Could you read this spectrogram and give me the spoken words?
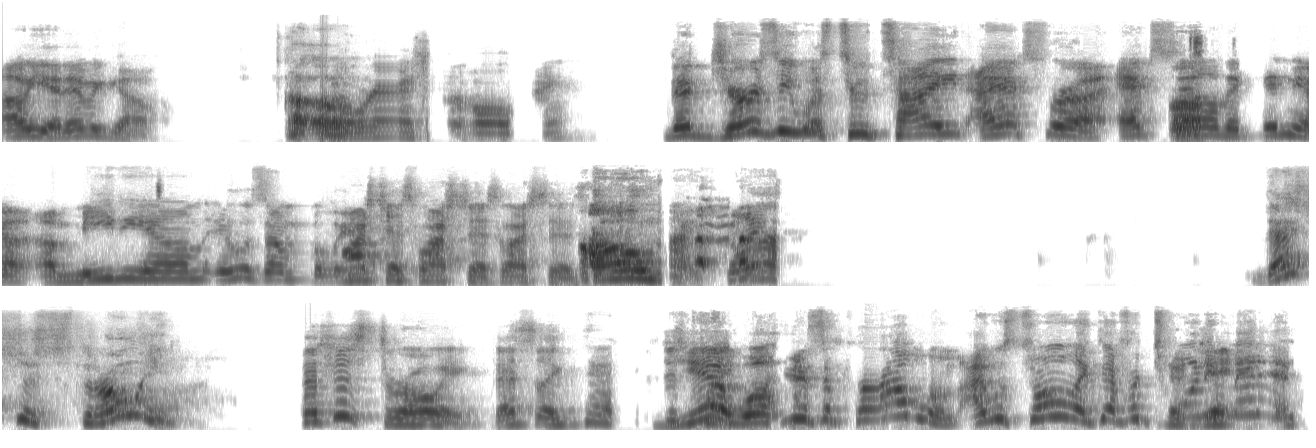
Oh yeah, there we go. Uh Oh, we're gonna show the whole thing. The jersey was too tight. I asked for a XL. They gave me a, a medium. It was unbelievable. Watch this. Watch this. Watch this. Oh my god. That's just throwing. That's just throwing. That's like just Yeah, play- well, here's the problem. I was throwing like that for 20 Jay- minutes.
